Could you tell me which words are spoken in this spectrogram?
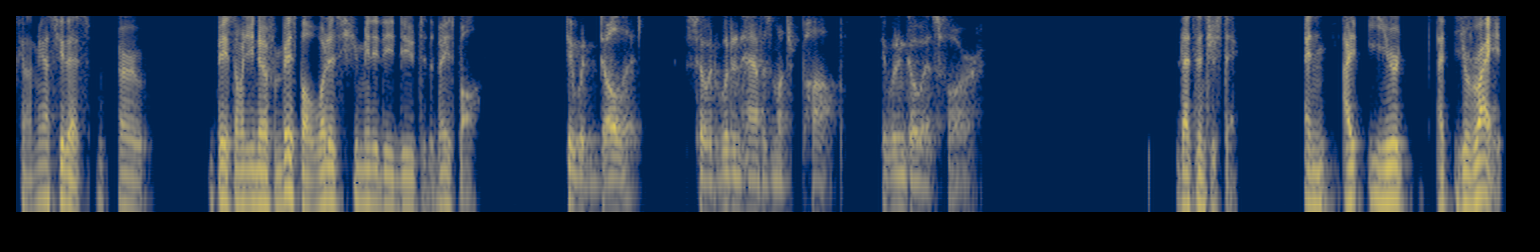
okay, let me ask you this, or based on what you know from baseball, what does humidity do to the baseball? It would dull it, so it wouldn't have as much pop. It wouldn't go as far. That's interesting, and I you're you're right.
